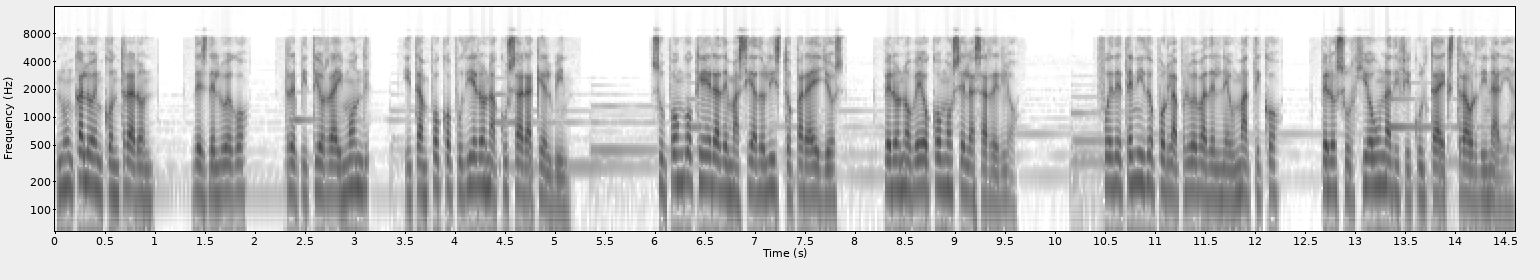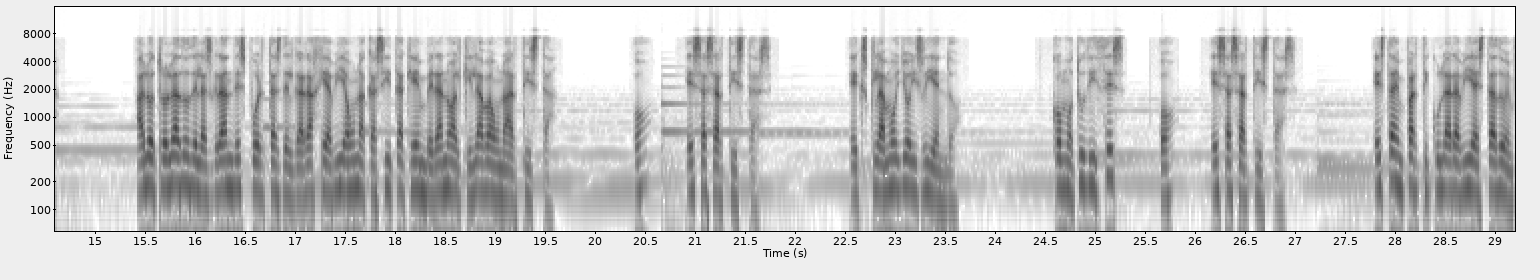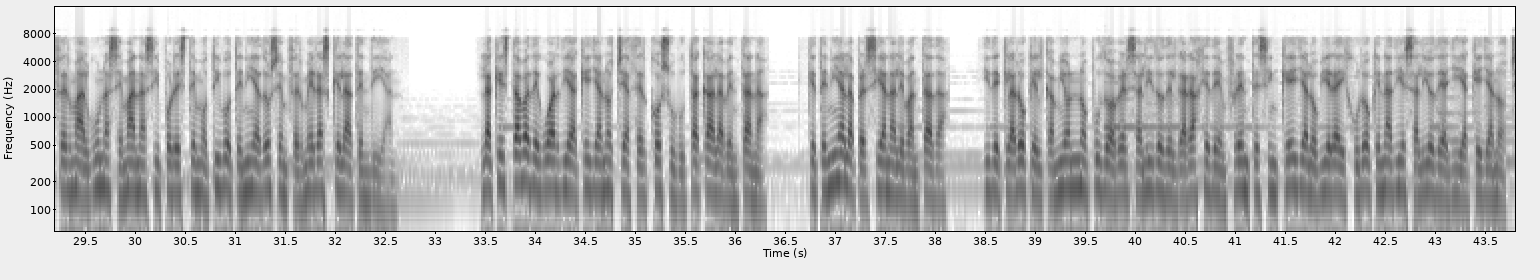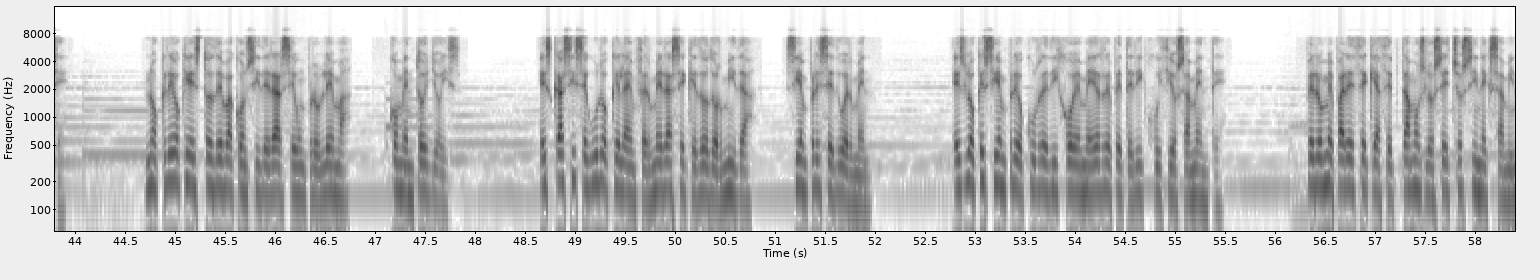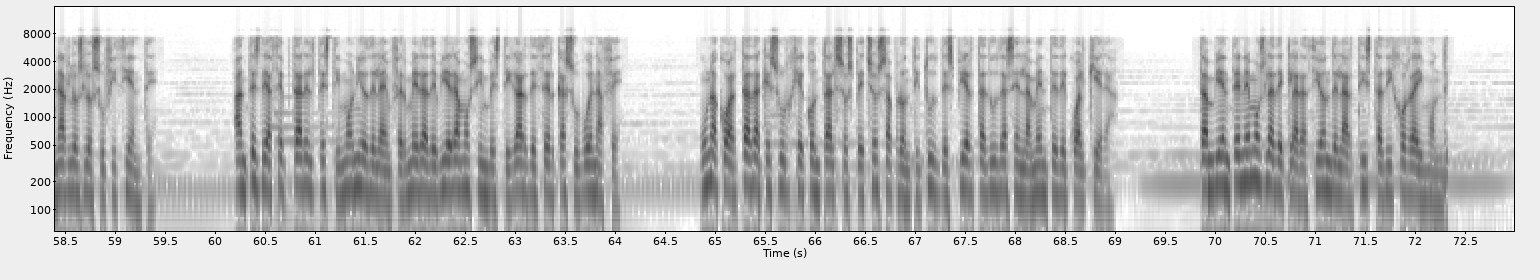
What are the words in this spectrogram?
Nunca lo encontraron, desde luego, repitió Raymond, y tampoco pudieron acusar a Kelvin. Supongo que era demasiado listo para ellos, pero no veo cómo se las arregló fue detenido por la prueba del neumático, pero surgió una dificultad extraordinaria. Al otro lado de las grandes puertas del garaje había una casita que en verano alquilaba una artista. Oh, esas artistas. exclamó Joyce riendo. Como tú dices, esas artistas. Esta en particular había estado enferma algunas semanas y por este motivo tenía dos enfermeras que la atendían. La que estaba de guardia aquella noche acercó su butaca a la ventana, que tenía la persiana levantada, y declaró que el camión no pudo haber salido del garaje de enfrente sin que ella lo viera y juró que nadie salió de allí aquella noche. No creo que esto deba considerarse un problema, comentó Joyce. Es casi seguro que la enfermera se quedó dormida, siempre se duermen. Es lo que siempre ocurre, dijo M.R. Peterick juiciosamente. Pero me parece que aceptamos los hechos sin examinarlos lo suficiente. Antes de aceptar el testimonio de la enfermera debiéramos investigar de cerca su buena fe. Una coartada que surge con tal sospechosa prontitud despierta dudas en la mente de cualquiera. También tenemos la declaración del artista, dijo Raymond.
